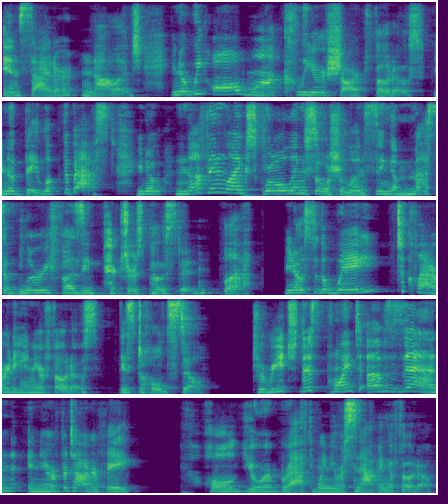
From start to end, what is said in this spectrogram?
insider knowledge. You know, we all want clear, sharp photos. You know, they look the best. You know, nothing like scrolling social and seeing a mess of blurry, fuzzy pictures posted. Blah. You know, so the way to clarity in your photos is to hold still. To reach this point of Zen in your photography, hold your breath when you're snapping a photo.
